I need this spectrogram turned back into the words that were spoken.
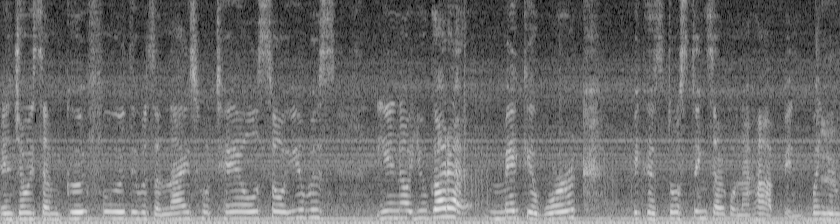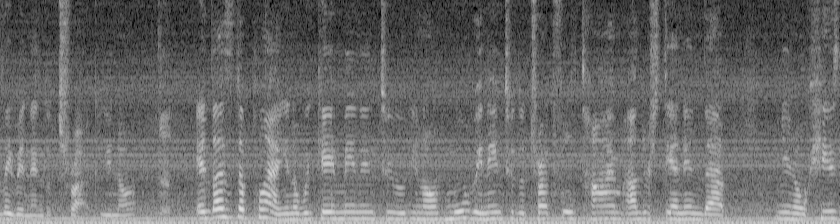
enjoyed some good food. It was a nice hotel. So it was you know you gotta make it work because those things are gonna happen when you're living in the truck you know? Yeah. and that's the plan you know we came in into you know moving into the truck full time understanding that you know he's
